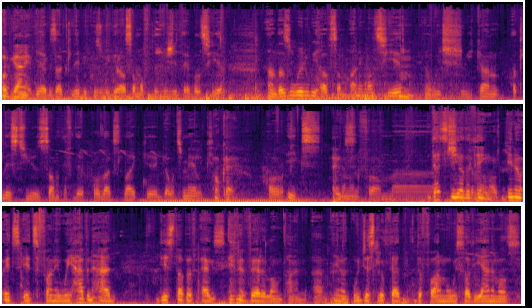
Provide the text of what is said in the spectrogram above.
Organic. Yeah, exactly, because we grow some of the vegetables here. And as well, we have some animals here, Mm. in which we can at least use some of their products like uh, goat milk Okay. or eggs, Eggs. coming from. Uh, That's the other thing. or- You know, it's it's funny. We haven't had this type of eggs in a very long time. Um, you know, we just looked at the farm and we saw the animals,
